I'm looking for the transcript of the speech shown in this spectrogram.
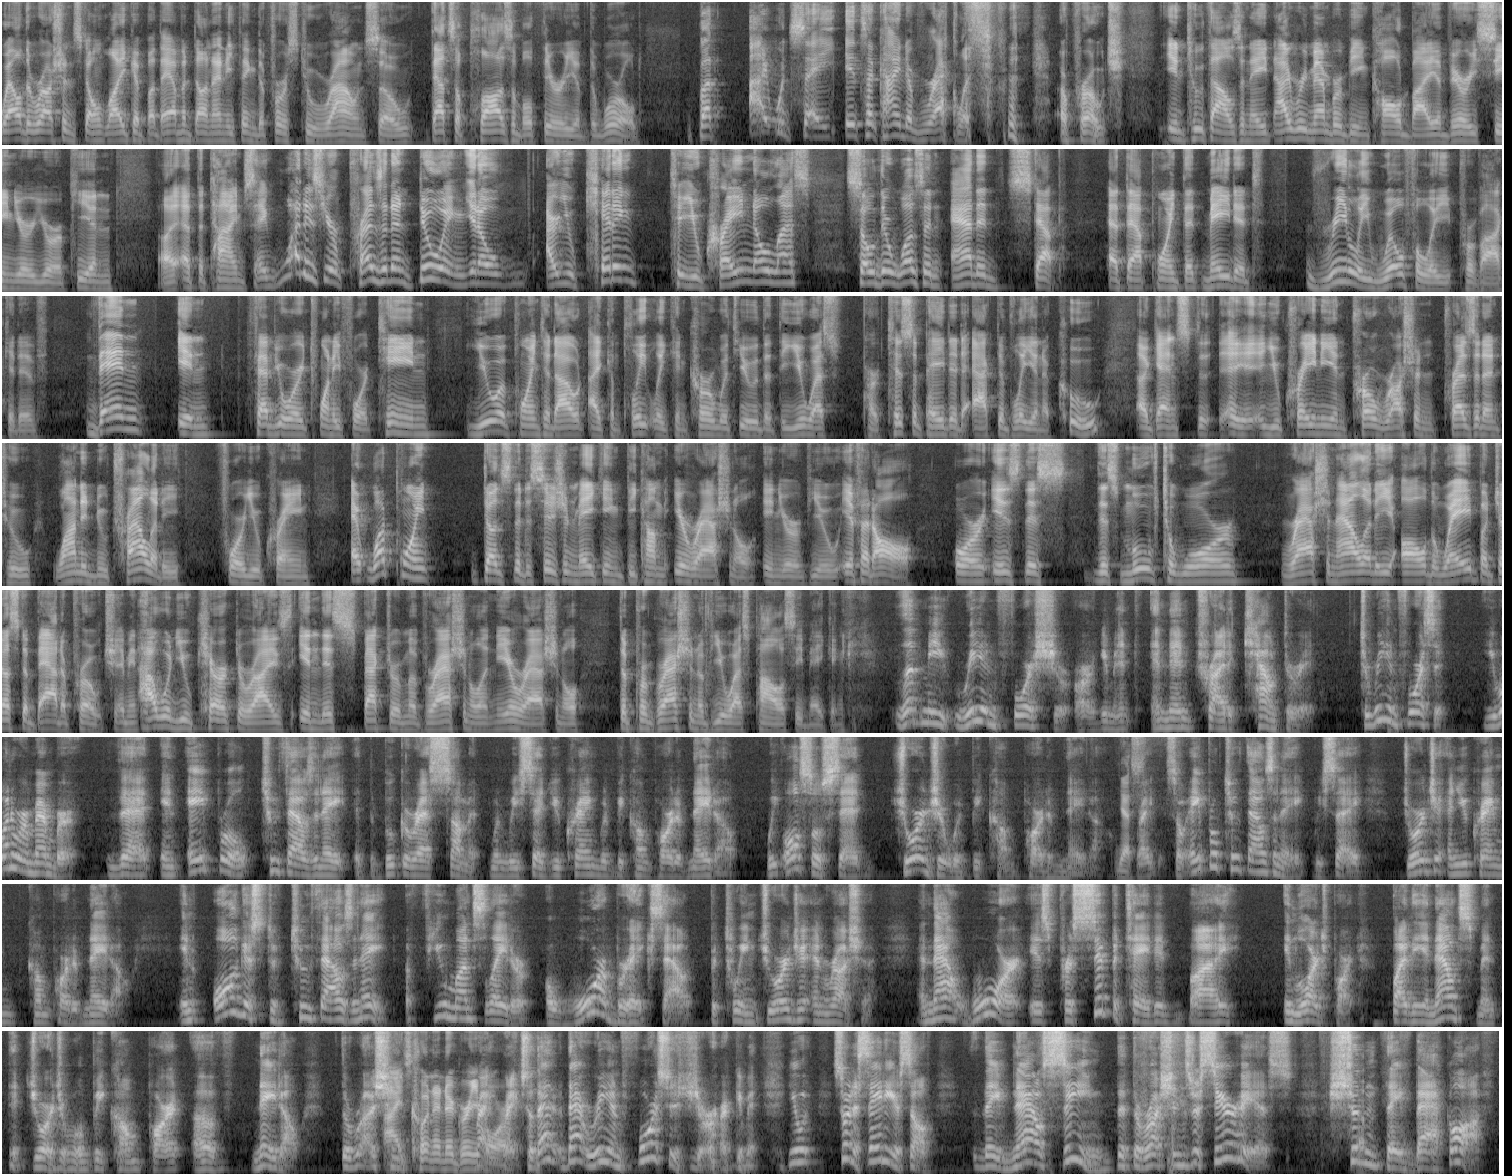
well, the Russians don't like it, but they haven't done anything the first two rounds, so that's a plausible theory of the world. But I would say it's a kind of reckless approach in 2008. I remember being called by a very senior European uh, at the time saying, What is your president doing? You know, are you kidding? To Ukraine, no less. So there was an added step at that point that made it really willfully provocative. Then in February 2014, you have pointed out, I completely concur with you, that the U.S. participated actively in a coup against a, Ukrainian pro Russian president who wanted neutrality for Ukraine. At what point does the decision making become irrational in your view, if at all? Or is this this move to war rationality all the way, but just a bad approach? I mean, how would you characterize in this spectrum of rational and irrational the progression of U.S. policymaking? Let me reinforce your argument and then try to counter it. To reinforce it, you want to remember that in April 2008 at the Bucharest summit, when we said Ukraine would become part of NATO, we also said Georgia would become part of NATO. Yes. Right? So, April 2008, we say Georgia and Ukraine become part of NATO. In August of 2008, a few months later, a war breaks out between Georgia and Russia. And that war is precipitated by, in large part, by the announcement that Georgia will become part of NATO. The Russians. I couldn't agree right, more. Right. So that, that reinforces your argument. You sort of say to yourself, they've now seen that the Russians are serious. Shouldn't they back off?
